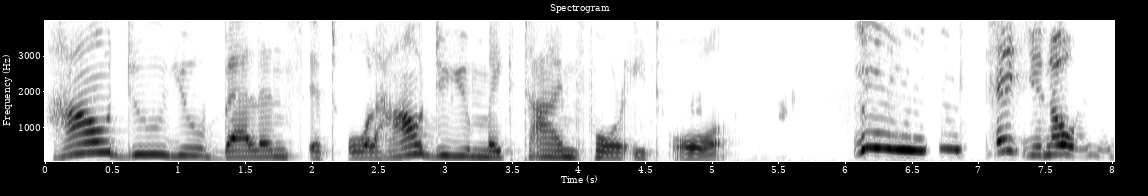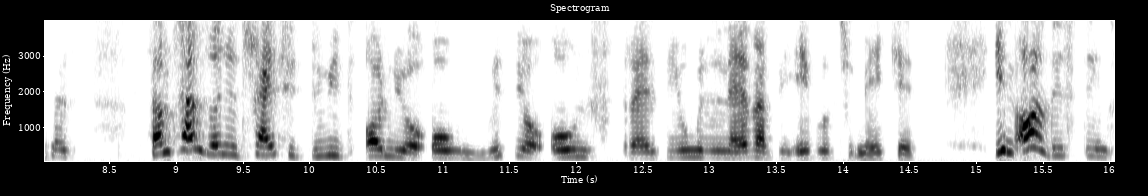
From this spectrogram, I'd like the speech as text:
How do you balance it all? How do you make time for it all? Hey, you know, because sometimes when you try to do it on your own, with your own strength, you will never be able to make it. In all these things,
